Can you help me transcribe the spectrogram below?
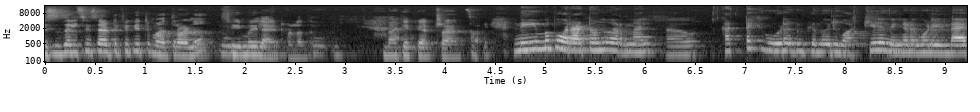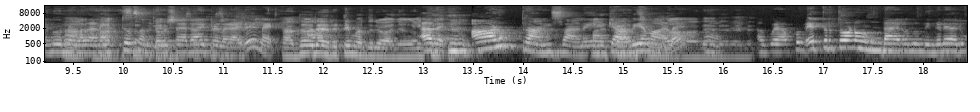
S S L C certificate മാത്രമാണ് ഫീമെയിൽ ആയിട്ടുള്ളത്. ബാക്കിയൊക്കെ ട്രാൻസ്. നിയമ പോരാട്ടം എന്ന് പറഞ്ഞാൽ കട്ടയ്ക്ക് കൂടെ നിൽക്കുന്ന ഒരു വക്കീൽ നിങ്ങളുടെ കൂടെ ഉണ്ടായിരുന്നു എന്നുള്ളതാണ് ഏറ്റവും സന്തോഷകരമായിട്ടുള്ള കാര്യം അല്ലേ? അതൊരു ഇരട്ടി മധുരമാണ് ഞങ്ങൾ അതെ ആളും ട്രാൻസ് ആണ് എനിക്ക് അറിയാം ആളെ. അപ്പൊ അപ്പം എത്രത്തോളം ഉണ്ടായിരുന്നു നിങ്ങളുടെ ഒരു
